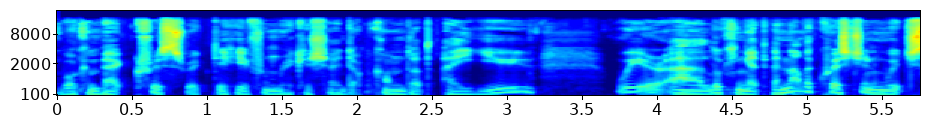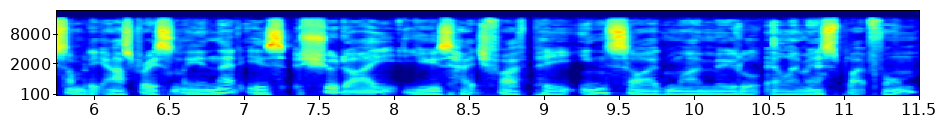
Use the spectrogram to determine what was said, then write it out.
Welcome back, Chris Richter here from ricoshae.com.au. We're uh, looking at another question which somebody asked recently, and that is Should I use H5P inside my Moodle LMS platform,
